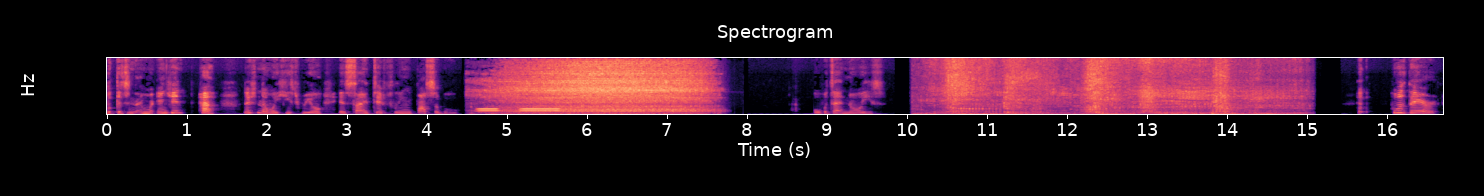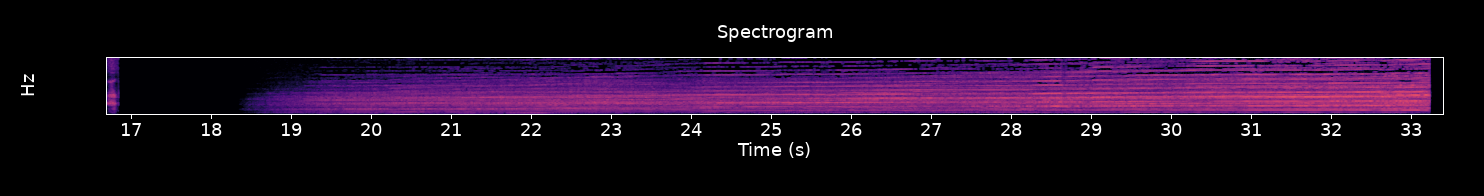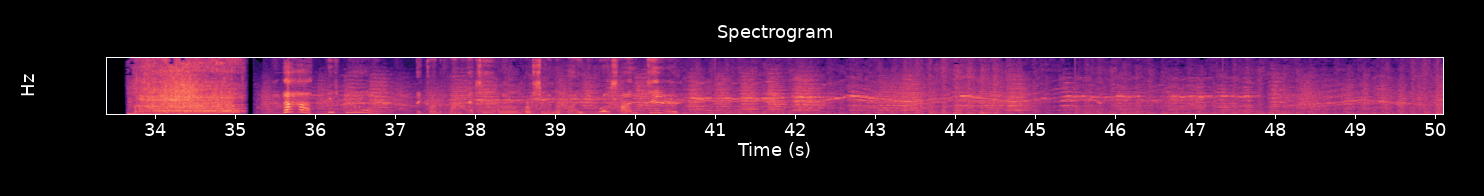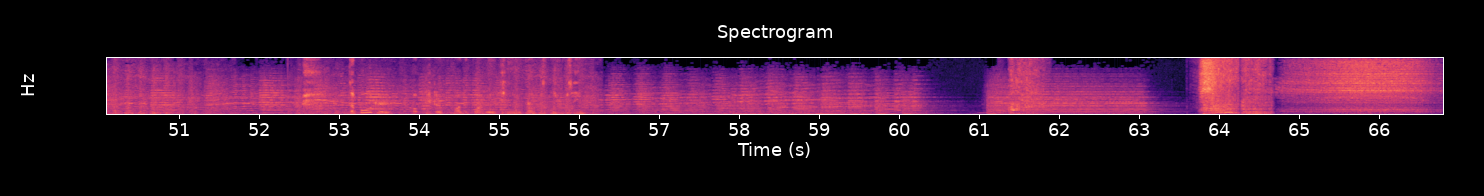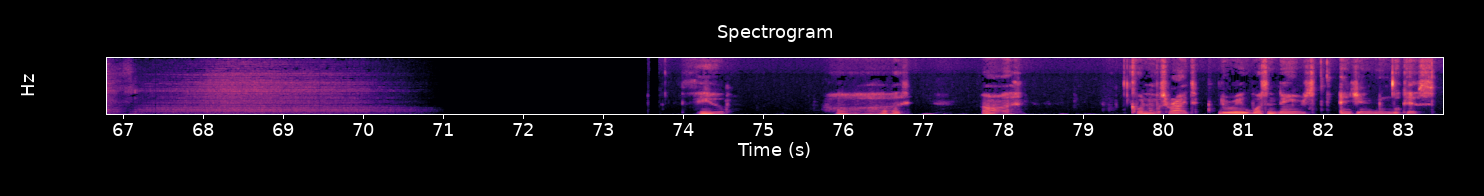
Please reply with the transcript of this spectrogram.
Look at the Nightmare Engine? Ha! There's no way he's real. It's scientifically impossible. What was that noise? Who's there? I gotta find an exit or someone to hide. Russ, I'm there! The border! Hope you don't fall the border to the fence you me. Phew. Ah, ah. Gordon was right. The real wasn't named Engine Lucas.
